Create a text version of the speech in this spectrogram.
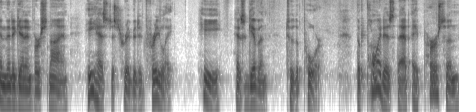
And then again in verse 9, He has distributed freely, He has given to the poor. The point is that a person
